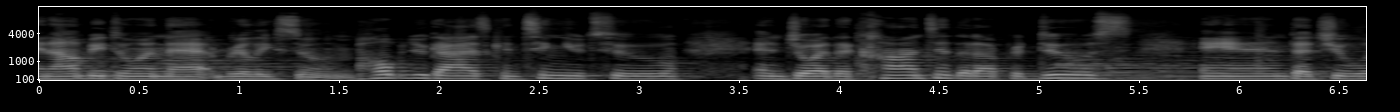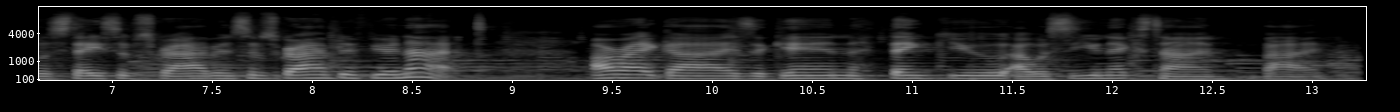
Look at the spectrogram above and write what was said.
and I'll be doing that really soon. I hope you guys continue to enjoy the content that I produce and that you will stay subscribed and subscribed if you're not. All right, guys, again, thank you. I will see you next time. Bye.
